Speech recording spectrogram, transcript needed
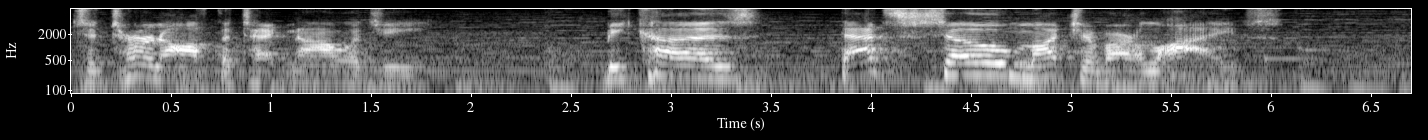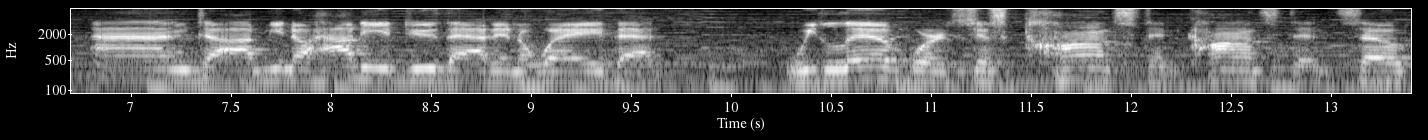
to turn off the technology because that's so much of our lives. And, um, you know, how do you do that in a way that we live where it's just constant, constant? So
